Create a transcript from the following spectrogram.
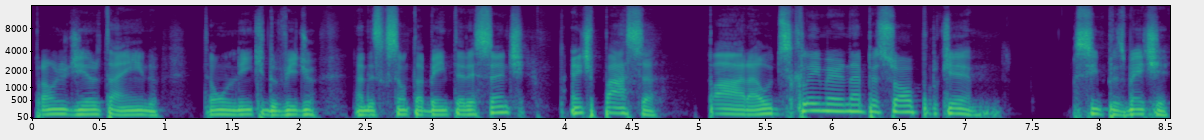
para onde o dinheiro está indo. Então o link do vídeo na descrição está bem interessante. A gente passa para o disclaimer, né, pessoal? Porque simplesmente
